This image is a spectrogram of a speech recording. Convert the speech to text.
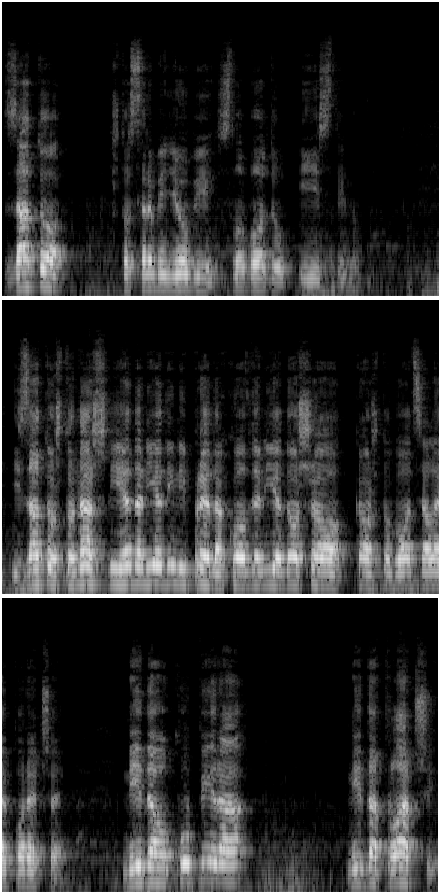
Zato što Srbin ljubi slobodu i istinu. I zato što naš ni jedan jedini predak ovde nije došao, kao što ga oca lepo reče, ni da okupira, ni da tlači.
